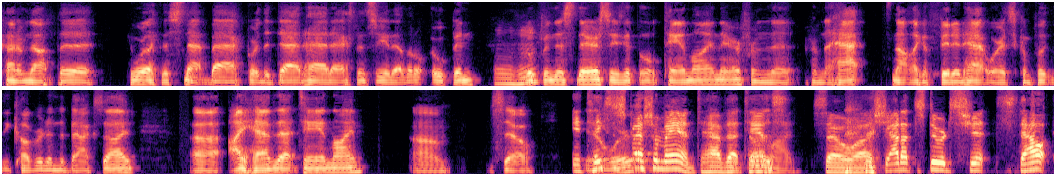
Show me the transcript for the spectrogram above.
kind of not the. He wore like the snapback or the dad hat accent. So you that little open mm-hmm. openness there. So he's got the little tan line there from the from the hat. It's not like a fitted hat where it's completely covered in the backside. Uh, I have that tan line. Um, so it takes a special man to have that tan does. line. So uh, shout out to Stewart Stout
